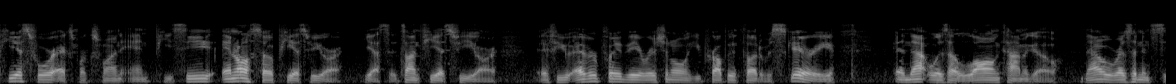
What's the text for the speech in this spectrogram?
PS4, Xbox One, and PC, and also PSVR. Yes, it's on PSVR. If you ever played the original, you probably thought it was scary, and that was a long time ago. Now Resident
